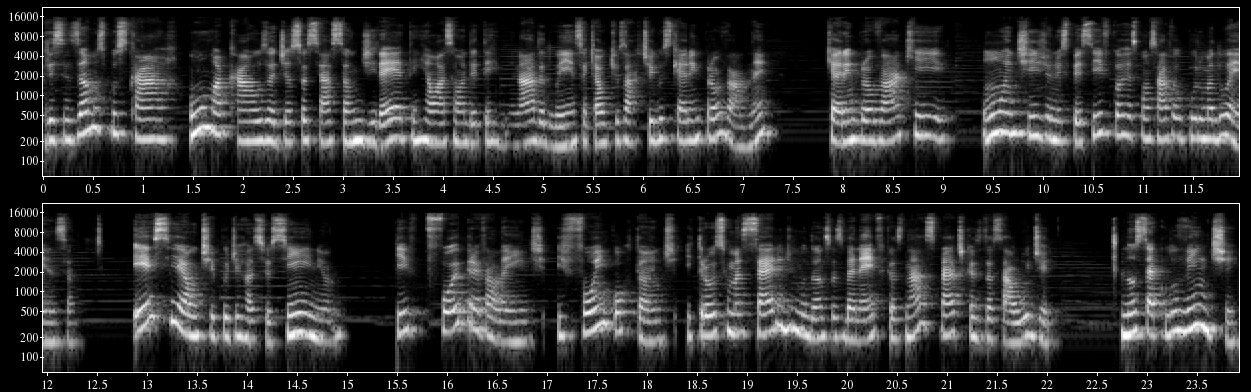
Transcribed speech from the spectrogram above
precisamos buscar uma causa de associação direta em relação a determinada doença, que é o que os artigos querem provar, né? Querem provar que um antígeno específico é responsável por uma doença. Esse é um tipo de raciocínio que foi prevalente e foi importante e trouxe uma série de mudanças benéficas nas práticas da saúde no século XX,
